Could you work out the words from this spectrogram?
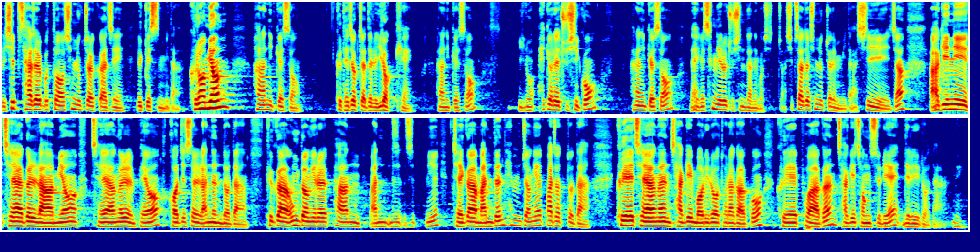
우리 14절부터 16절까지 읽겠습니다. 그러면 하나님께서 그 대적자들을 이렇게 하나님께서 해결해 주시고 하나님께서 나에게 승리를 주신다는 것이죠. 14절 16절입니다. 시작. 악인이 죄악을 낳으며 재앙을 베어 거짓을 낳는도다. 그가 웅덩이를 판 만드니 제가 만든 함정에 빠졌도다. 그의 재앙은 자기 머리로 돌아가고 그의 포악은 자기 정수리에 내리로다. 네.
